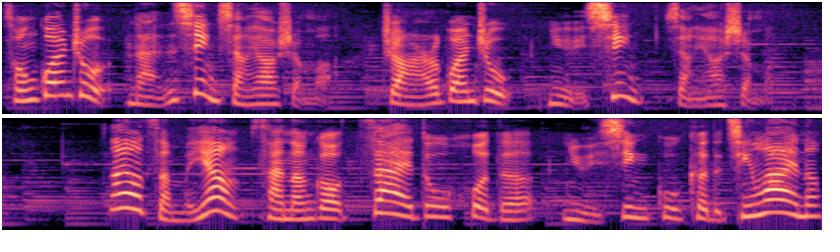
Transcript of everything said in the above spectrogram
从关注男性想要什么，转而关注女性想要什么。那要怎么样才能够再度获得女性顾客的青睐呢？”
